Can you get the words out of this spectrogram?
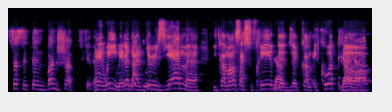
ça, c'était une bonne shot du Québec. Ben oui, mais là, dans le deuxième, euh, il commence à souffrir de, comme écoute, là.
